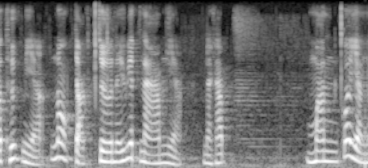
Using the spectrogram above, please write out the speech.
ระทึกเนี่ยนอกจากเจอในเวียดนามเนี่ยนะครับ มันก็ยัง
